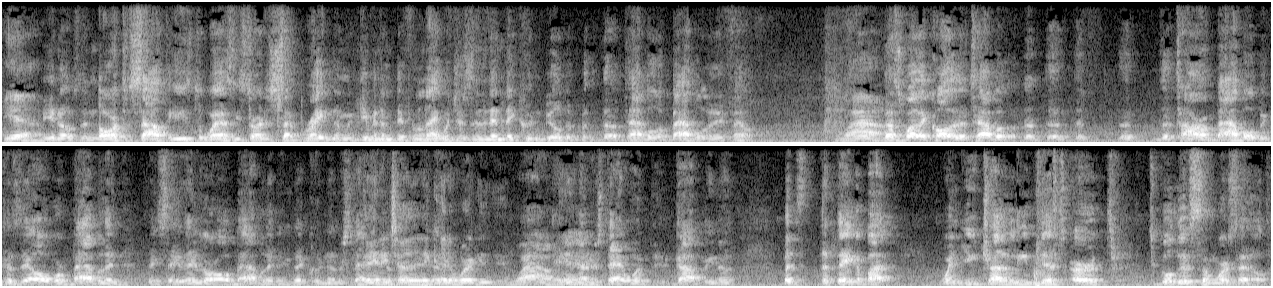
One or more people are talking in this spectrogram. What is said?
yeah. You know, the north to south, the east to west. He started separating them and giving them different languages, and then they couldn't build the, the Table of Babel, and it fell. Wow. That's why they call it the Table, the, the, the, the, Tower of Babel, because they all were babbling. They say they were all babbling, and they couldn't understand They each other. They Yeah. couldn't work. Wow. They didn't understand what God, you know. But the thing about when you try to leave this earth to go live somewhere else,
